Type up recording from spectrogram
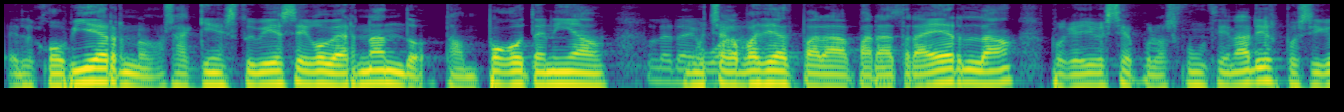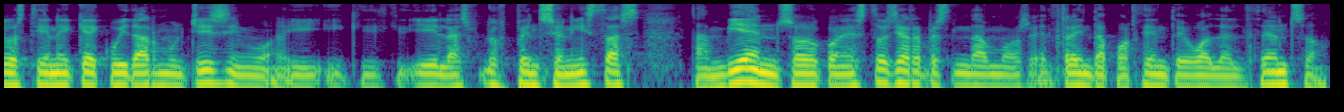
el gobierno, o sea, quien estuviese gobernando, tampoco tenía mucha igual. capacidad para, para atraerla, porque yo que sé, pues los funcionarios pues sí que los tiene que cuidar muchísimo y, y- y las- los pensionistas también, solo con estos ya representamos el 30% igual del censo.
